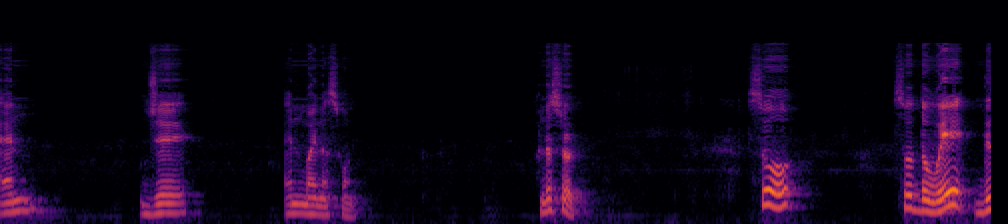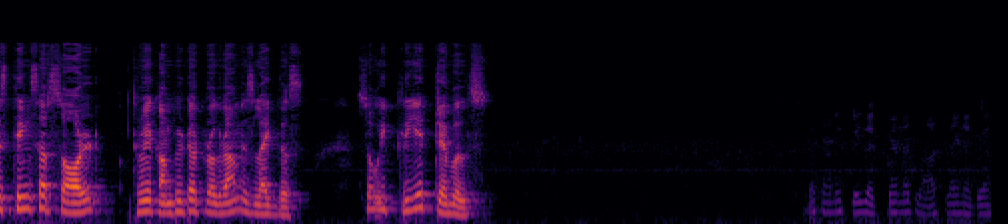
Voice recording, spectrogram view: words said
n j n minus 1 understood? So so the way these things are solved through a computer program is like this. So we create tables. Can you please explain that last line again.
